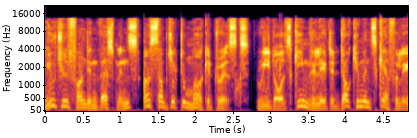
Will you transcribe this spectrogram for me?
Mutual fund investments are subject to market risks. Read all scheme related documents carefully.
